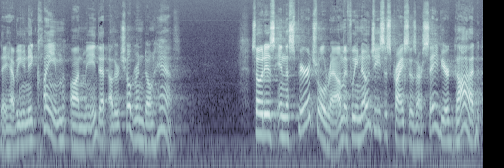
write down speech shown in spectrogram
they have a unique claim on me that other children don't have. So it is in the spiritual realm, if we know Jesus Christ as our Savior, God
